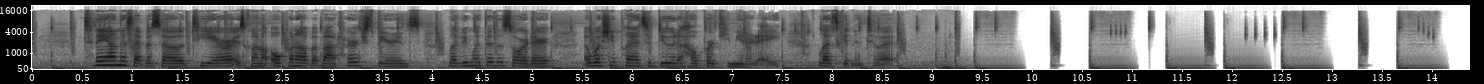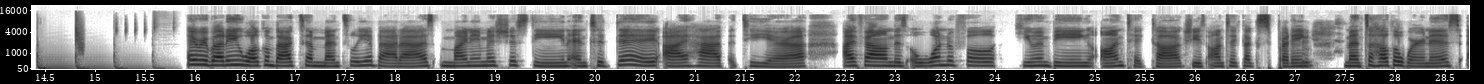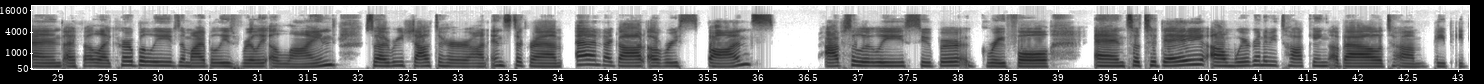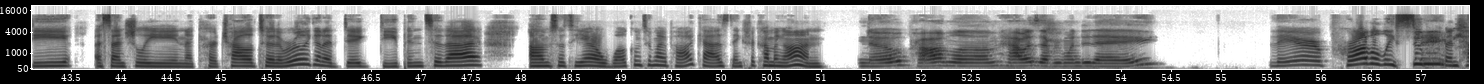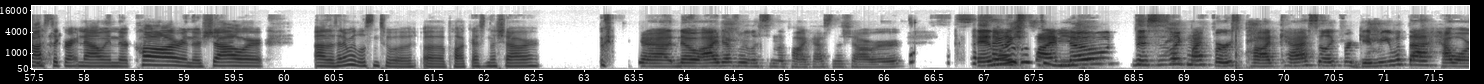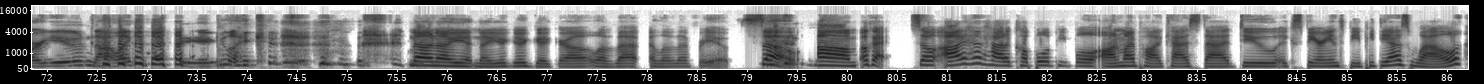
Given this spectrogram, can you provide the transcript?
Today on this episode, Tierra is going to open up about her experience living with the disorder and what she plans to do to help her community. Let's get into it. Everybody. Welcome back to Mentally a Badass. My name is Justine, and today I have Tierra. I found this wonderful human being on TikTok. She's on TikTok spreading mental health awareness, and I felt like her beliefs and my beliefs really aligned. So I reached out to her on Instagram and I got a response. Absolutely super grateful. And so today um, we're going to be talking about um, BPD, essentially in like her childhood, and we're really going to dig deep into that. Um, so Tierra, welcome to my podcast. Thanks for coming on. No problem. How is everyone today? They're probably super fantastic right now in their car, in their shower. Uh, does anyone listen to a, a podcast in the shower? Yeah, no, I definitely listen to the podcast in the shower. And I like side note, this is like my first podcast, so like forgive me with that. How are you? Not like like. no, no, yeah, no, you're you're good, girl. Love that. I love that for you. So, um, okay. So I have had a couple of people on my podcast that do experience BPD as well.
